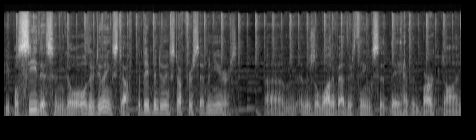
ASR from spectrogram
People see this and go, oh, they're doing stuff, but they've been doing stuff for seven years. Um, and there's a lot of other things that they have embarked on.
